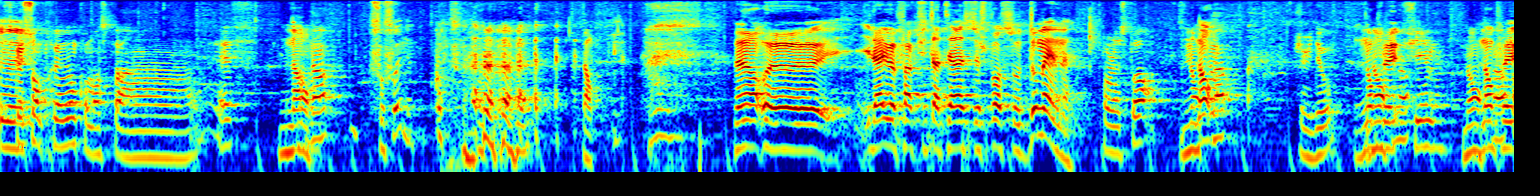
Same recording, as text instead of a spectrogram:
Est-ce Euh, que son prénom commence par un F? Non. Non. Foufoune? Non. Non, non, euh, là il va falloir que tu t'intéresses, je pense, au domaine. Pour le sport? Non. Non, Jeux vidéo? Non, Non. plus. Film? Non. Non plus.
